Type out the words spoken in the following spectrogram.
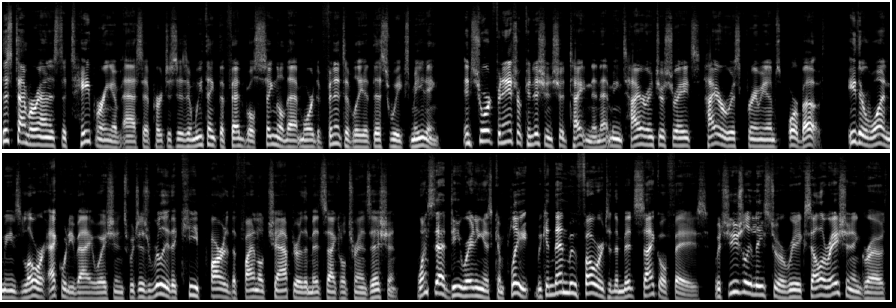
This time around, it's the tapering of asset purchases, and we think the Fed will signal that more definitively at this week's meeting. In short, financial conditions should tighten, and that means higher interest rates, higher risk premiums, or both. Either one means lower equity valuations, which is really the key part of the final chapter of the mid cycle transition. Once that derating is complete, we can then move forward to the mid cycle phase, which usually leads to a reacceleration in growth,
